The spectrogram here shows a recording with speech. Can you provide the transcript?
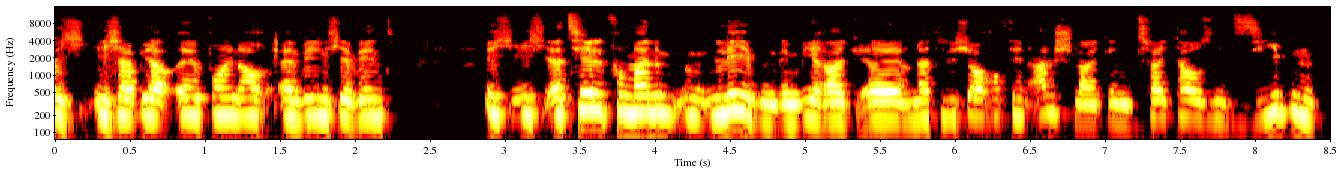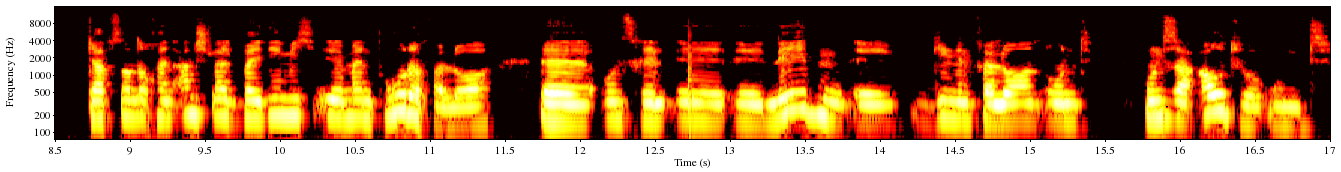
ich, ich habe ja äh, vorhin auch ein wenig erwähnt, ich, ich erzähle von meinem Leben im Irak, äh, natürlich auch auf den Anschlag. In 2007 gab es dann noch einen Anschlag, bei dem ich äh, meinen Bruder verlor. Äh, unsere äh, äh, Läden äh, gingen verloren und unser Auto. Und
